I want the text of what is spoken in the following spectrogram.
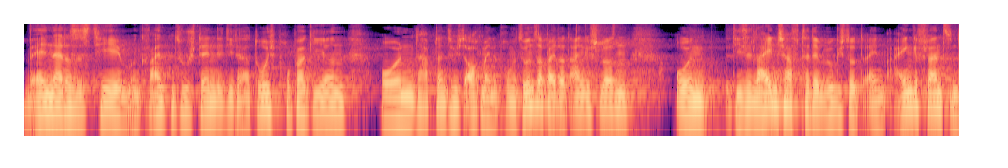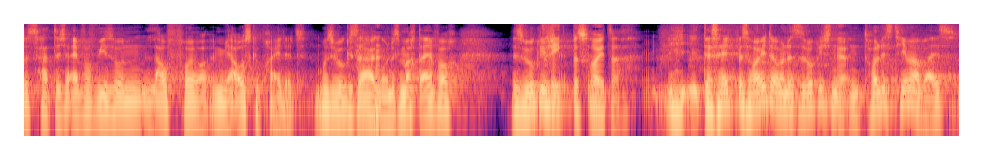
Wellenleitersystem und Quantenzustände, die da durchpropagieren. Und habe natürlich auch meine Promotionsarbeit dort angeschlossen und diese Leidenschaft hat er wirklich dort eingepflanzt und das hat sich einfach wie so ein Lauffeuer in mir ausgebreitet, muss ich wirklich sagen. Und es macht einfach, es ist wirklich. Trägt bis heute. Das hält bis heute und es ist wirklich ein, ja. ein, tolles Thema, weil es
